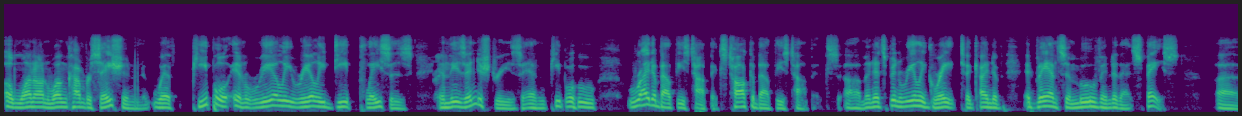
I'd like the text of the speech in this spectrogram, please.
a one-on-one conversation with people in really really deep places in these industries and people who write about these topics talk about these topics um, and it's been really great to kind of advance and move into that space uh,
